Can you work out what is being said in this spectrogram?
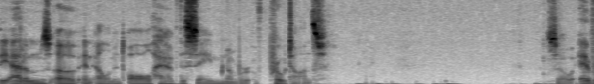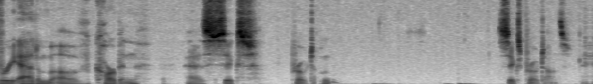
the atoms of an element all have the same number of protons. So every atom of carbon has six proton, six protons. Okay.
